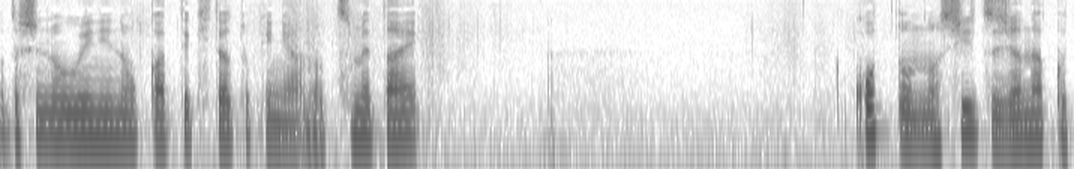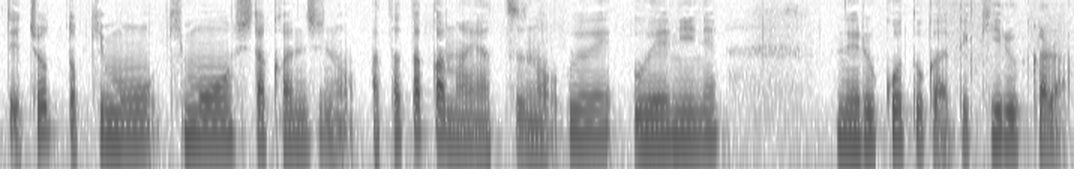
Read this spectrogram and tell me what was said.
私の上に乗っかってきた時にあの冷たいコットンのシーツじゃなくてちょっと肝肝した感じの暖かなやつの上上にね寝ることができるから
